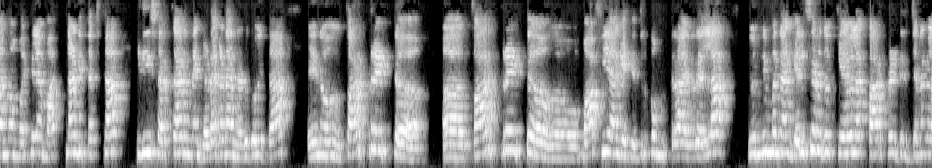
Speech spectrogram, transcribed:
ಅನ್ನೋ ಮಹಿಳೆ ಮಾತನಾಡಿದ ತಕ್ಷಣ ಇಡೀ ಸರ್ಕಾರನೇ ಗಡಗಡ ನಡ್ಗೋಯ್ತಾ? ಏನು ಕಾರ್ಪೊರೇಟ್ ಕಾರ್ಪೊರೇಟ್ ಮಾಫಿಯಾಗೆ ಹೆದರ್ಕೊಂಡ್ಬಿಟ್ರ ಇವರೆಲ್ಲ ಇವ್ರು ನಿಮ್ಮನ್ನ ಗೆಲ್ಸಿರೋದು ಕೇವಲ ಕಾರ್ಪೊರೇಟ್ ಜನಗಳ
